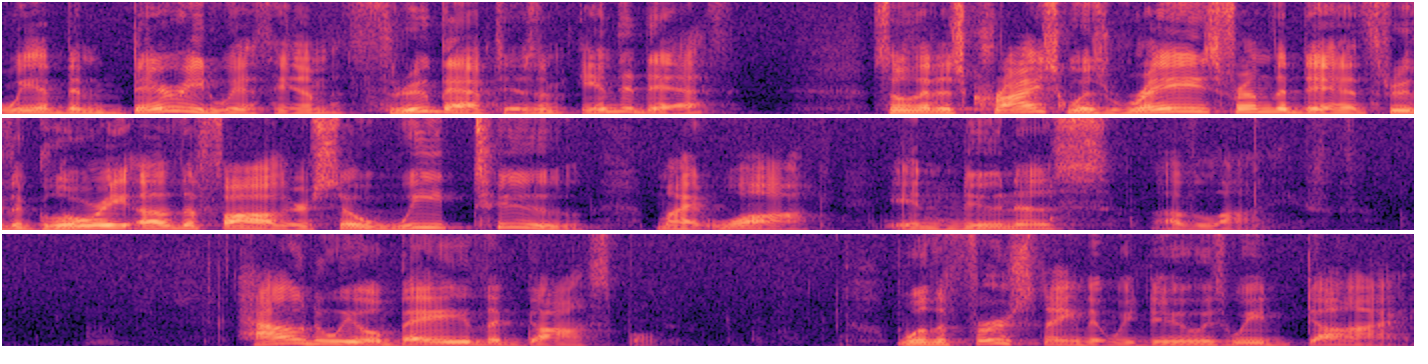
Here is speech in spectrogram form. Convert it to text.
we have been buried with him through baptism into death so that as Christ was raised from the dead through the glory of the Father, so we too might walk in newness of life. How do we obey the gospel? Well, the first thing that we do is we die.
